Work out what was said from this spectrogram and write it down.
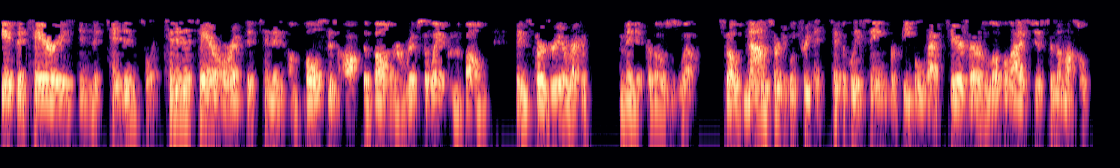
if the tear is in the tendon, so a tendinous tear, or if the tendon avulses off the bone or rips away from the bone, then surgery are recommended for those as well. So non-surgical treatment typically seen for people who have tears that are localized just to the muscle.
